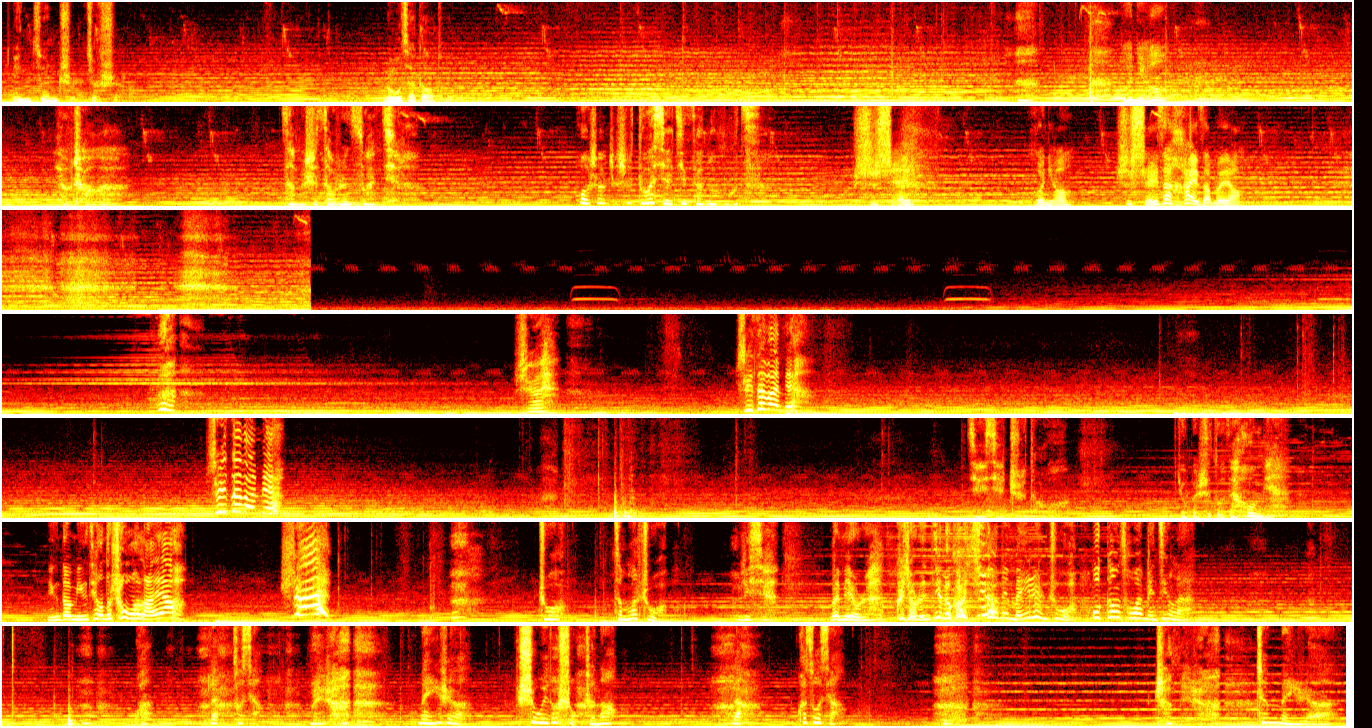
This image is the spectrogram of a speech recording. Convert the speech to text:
您遵旨就是了。奴才告退。额娘，永成啊，咱们是遭人算计了。皇上这是多嫌弃咱们母子。是谁？额娘，是谁在害咱们呀？啊谁？谁在外面？谁在外面？奸险之徒有本事躲在后面明刀明枪的冲我来呀！谁？主，怎么了，主？李贤，外面有人，快找人进来，快去！外面没人，主，我刚从外面进来。快，来坐下。没人，没人，侍卫都守着呢。来，快坐下。真没人，真没人。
